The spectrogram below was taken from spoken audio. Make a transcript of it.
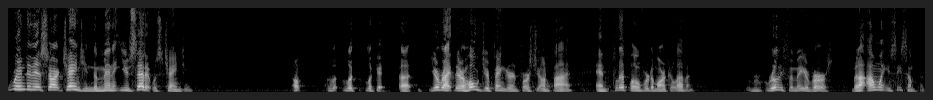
When did it start changing? The minute you said it was changing. Oh, look, look, look at, uh, you're right there. Hold your finger in 1 John 5 and flip over to Mark 11. R- really familiar verse, but I, I want you to see something.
